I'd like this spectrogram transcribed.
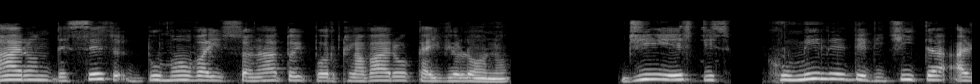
aron de ses du sonatoi por clavaro cae violono. Gi estis humile dedicita al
